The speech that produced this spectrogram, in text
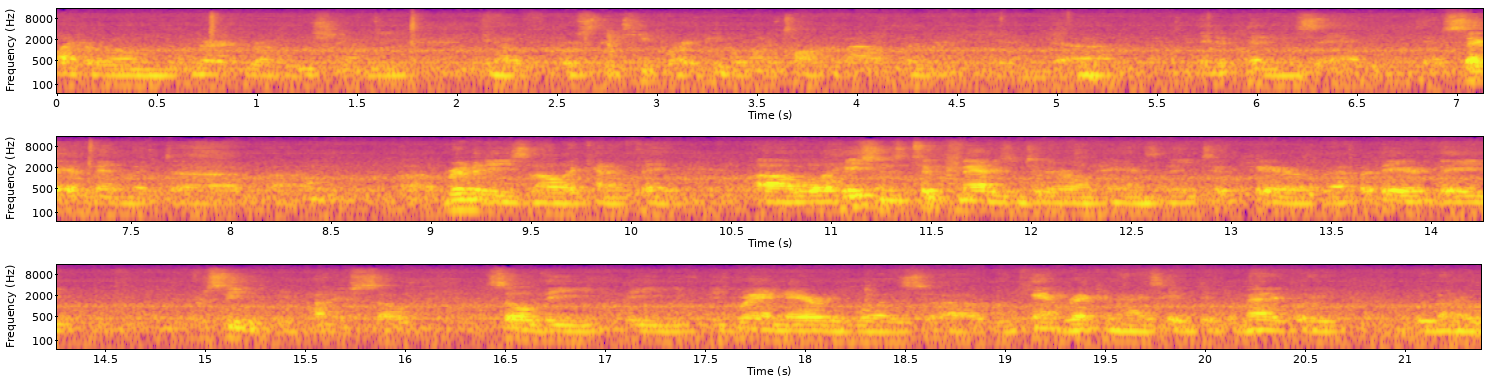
like our own American Revolution. You know, of course, the Tea Party people want to talk about liberty and uh, independence and you know, Second Amendment remedies and all that kind of thing. Uh, well, the Haitians took matters into their own hands and they took care of that, but they, they proceeded to be punished. So, so the, the, the grand narrative was, uh, we can't recognize Haiti diplomatically, we're gonna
